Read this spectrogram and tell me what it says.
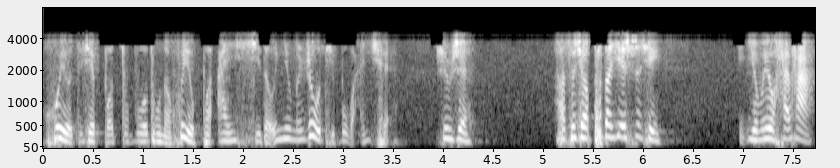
会有这些波波动的，会有不安息的，因为我们肉体不完全，是不是？好，所以就要碰到一些事情，有没有害怕？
